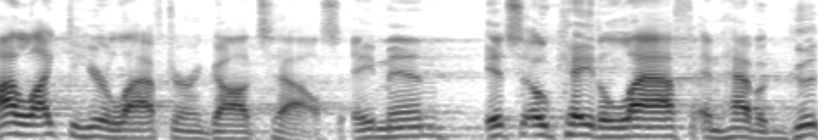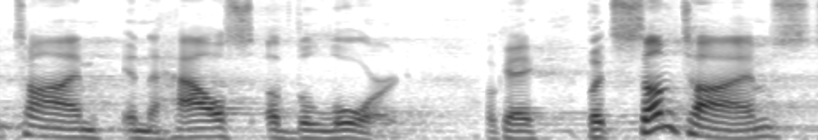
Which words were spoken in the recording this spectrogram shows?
I like to hear laughter in God's house. Amen? It's okay to laugh and have a good time in the house of the Lord. Okay? But sometimes,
